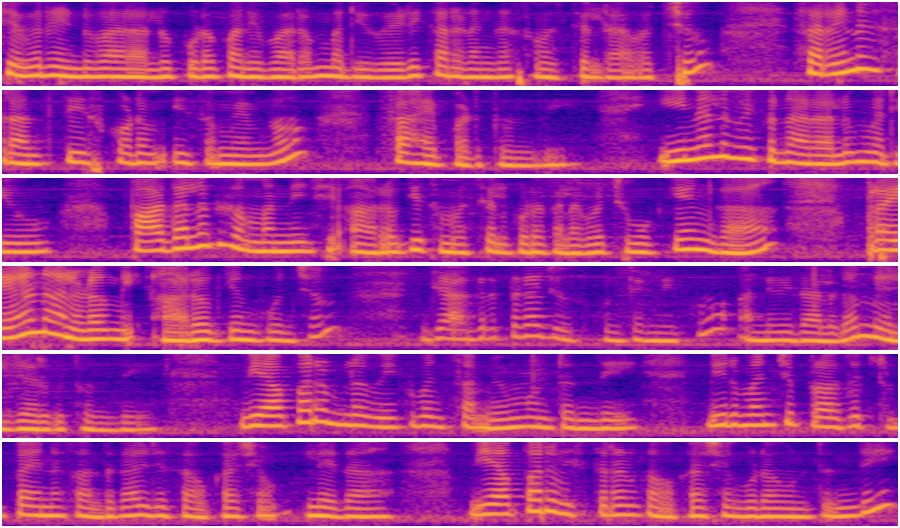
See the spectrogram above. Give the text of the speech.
చివరి రెండు వారాలు కూడా పనిభారం మరియు వేడి కారణంగా సమస్యలు రావచ్చు. సరైన విశ్రాంతి తీసుకోవడం ఈ సమయంలో సహాయపడుతుంది. ఈ నెల మీకు నరాలు మరియు పాదాలకు సంబంధించి ఆరోగ్య సమస్యలు కూడా కలగవచ్చు. ముఖ్యంగా ప్రయాణాలలో మీ ఆరోగ్యం కొంచెం జాగ్రత్తగా చూసుకుంటే మీకు అన్ని విధాలుగా మేలు జరుగుతుంది. వ్యాపారంలో మీకు మంచి సమయం ఉంటుంది. మీరు మంచి ప్రాజెక్టు పైన సంతకాలు చేసే అవకాశం లేదా వ్యాపార విస్తరణకు అవకాశం కూడా ఉంటుంది.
